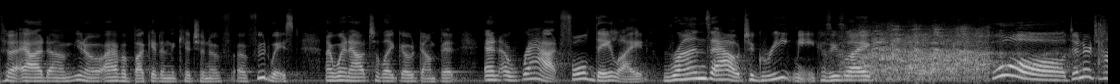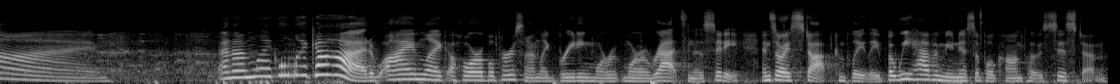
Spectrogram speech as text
to add, um, you know, I have a bucket in the kitchen of, of food waste. I went out to like go dump it, and a rat, full daylight, runs out to greet me because he's like, "Cool, dinner time." And I'm like, oh my God, I'm like a horrible person. I'm like breeding more, more rats in the city. And so I stopped completely. But we have a municipal compost system.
